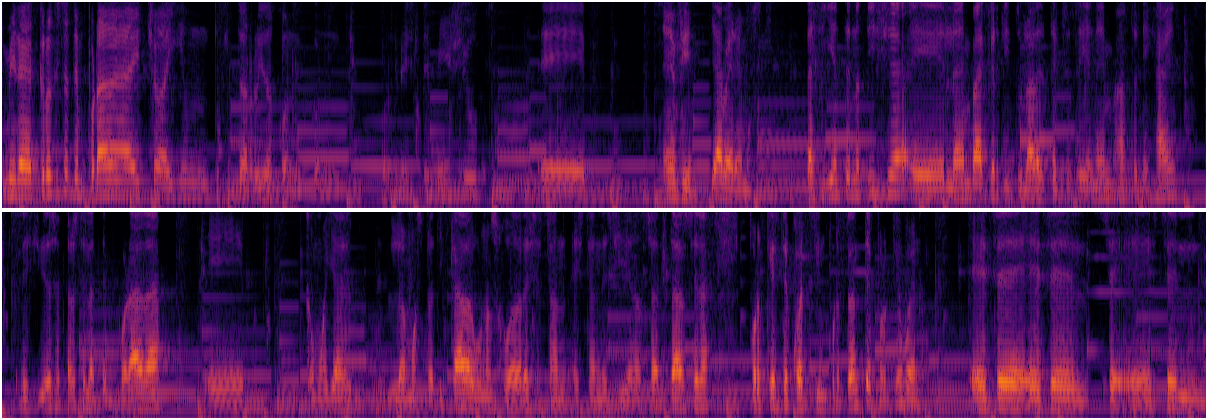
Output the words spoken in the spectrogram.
mira, creo que esta temporada ha hecho ahí un poquito de ruido con, con, con este Minshew. Eh, en fin, ya veremos. La siguiente noticia, el linebacker titular de Texas AM, Anthony Hines, decidió saltarse la temporada. Eh, como ya lo hemos platicado, algunos jugadores están, están decidiendo saltársela. porque este cuate es importante? Porque, bueno, ese es el, es el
